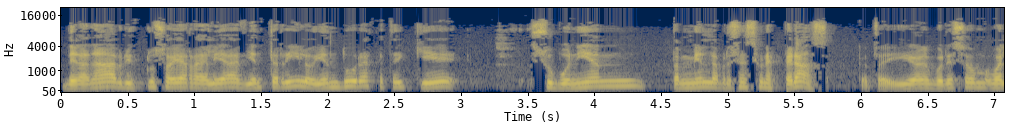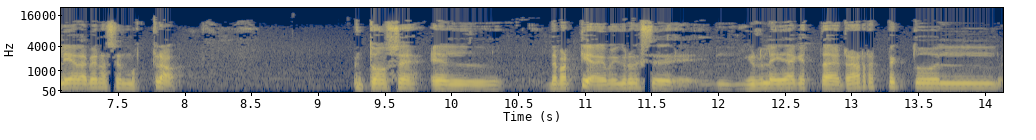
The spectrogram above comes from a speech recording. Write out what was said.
de la nada, pero incluso había realidades bien terribles, bien duras, ¿cachai? que suponían también la presencia de una esperanza. Y por eso valía la pena ser mostrado. Entonces, el, de partida, yo creo que, se- yo creo que la idea que está detrás respecto, del,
